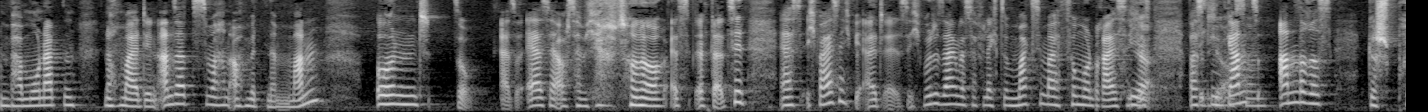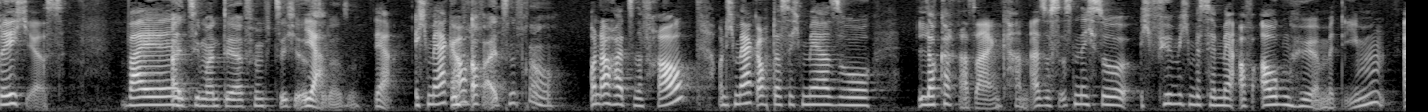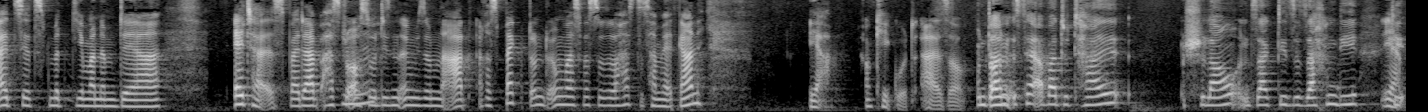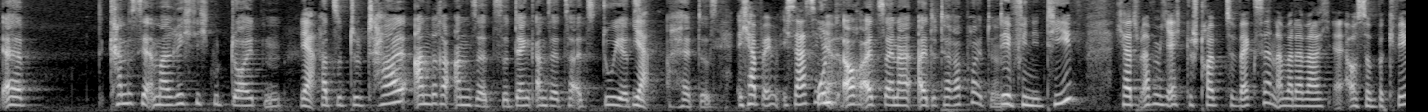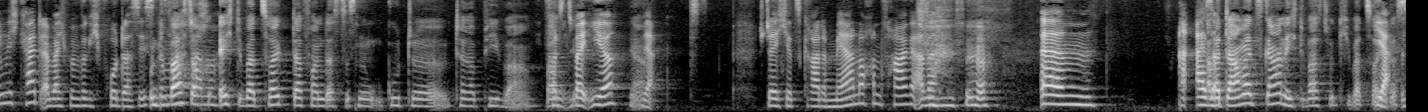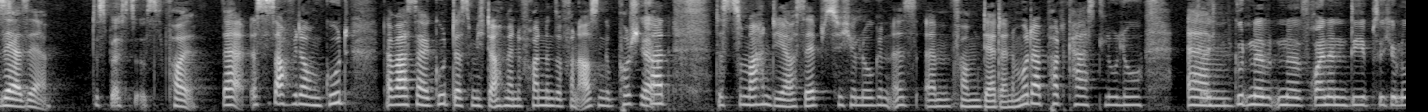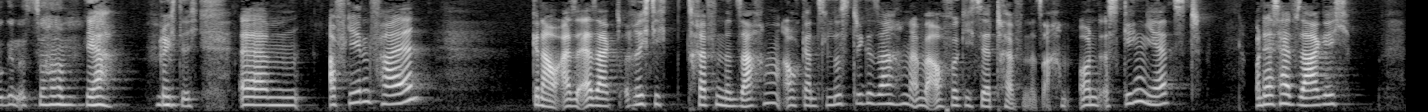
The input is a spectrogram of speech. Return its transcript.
ein paar Monaten, nochmal den Ansatz zu machen, auch mit einem Mann. Und so, also er ist ja auch, das habe ich ja schon auch öfter erzählt, er ist, ich weiß nicht, wie alt er ist. Ich würde sagen, dass er vielleicht so maximal 35 Ja, ist, was ein ganz sagen. anderes Gespräch ist. Weil, Als jemand, der 50 ist ja, oder so. ja, ich merke Und auch, auch als eine Frau. und auch als eine Frau. Und ich merke auch, dass ich mehr so lockerer sein kann. Also es ist nicht so, ich fühle mich ein bisschen mehr auf Augenhöhe mit ihm, als jetzt mit jemandem, der älter ist. Weil da hast du auch so diesen irgendwie so eine Art Respekt und irgendwas, was du so hast, das haben wir halt gar nicht. Ja, okay, gut. Also. Und dann ist er aber total schlau und sagt diese Sachen, die, Ja. die er kann das ja immer richtig gut deuten. Ja. Hat so total andere Ansätze, Denkansätze, als du jetzt Ja. hättest. ich habe, ich saß hier Und auch als seine alte Therapeutin. definitiv. Ich habe mich echt gesträubt zu wechseln, aber da war ich äh, aus so Bequemlichkeit. Aber ich bin wirklich froh, dass ich es und du gemacht warst auch habe. echt überzeugt davon, dass das eine gute Therapie war. Von, Warst du? bei ihr? Ja. Das stelle ich jetzt gerade mehr noch in Frage, aber Ja. ähm, also aber damals gar nicht. Du warst wirklich überzeugt, ja, sehr, sehr das Beste ist. voll. Da ist es auch wiederum gut. Da war es ja gut, dass mich da auch meine Freundin so von außen gepusht Ja. hat, das zu machen, die ja auch selbst Psychologin ist, ähm, vom Der Deine Mutter Podcast, Lulu. Ähm, gut, eine, eine Freundin, die Psychologin ist, zu haben. ja, richtig. ähm, auf jeden Fall, genau, also er sagt richtig treffende Sachen, auch ganz lustige Sachen, aber auch wirklich sehr treffende Sachen. Und es ging jetzt, und deshalb sage ich,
